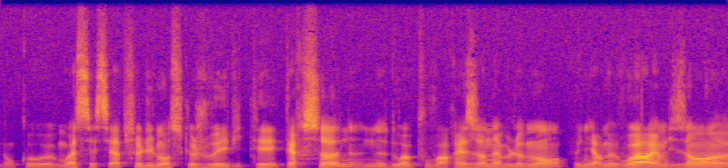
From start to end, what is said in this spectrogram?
Donc moi c'est absolument ce que je veux éviter. Personne ne doit pouvoir raisonnablement venir me voir et en disant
